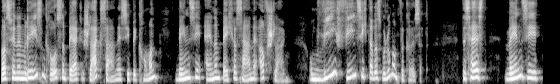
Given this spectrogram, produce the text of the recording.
was für einen riesengroßen Berg Schlagsahne Sie bekommen, wenn Sie einen Becher Sahne aufschlagen. Um wie viel sich da das Volumen vergrößert. Das heißt, wenn Sie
